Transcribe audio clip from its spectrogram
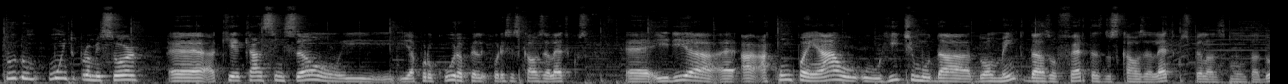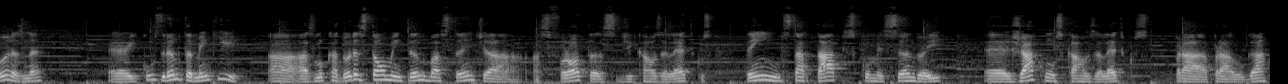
tudo muito promissor, é, que, que, a ascensão e, e, a procura por, por esses carros elétricos é, iria é, a, acompanhar o, o ritmo da, do aumento das ofertas dos carros elétricos pelas montadoras, né? É, e considerando também que a, as locadoras estão aumentando bastante a, as frotas de carros elétricos. Tem startups começando aí é, já com os carros elétricos para alugar.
